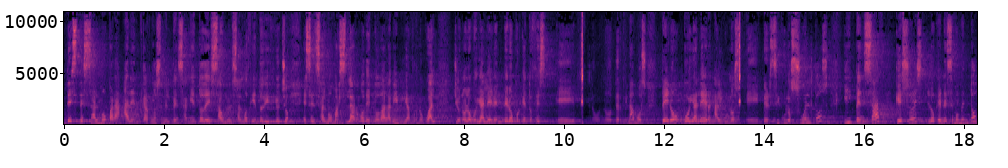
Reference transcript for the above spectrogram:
de este salmo para adentrarnos en el pensamiento de Saulo. El Salmo 118 es el salmo más largo de toda la Biblia, por lo cual yo no lo voy a leer entero porque entonces eh, no, terminamos, pero voy a leer algunos eh, versículos sueltos y pensad que eso es lo que en ese momento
